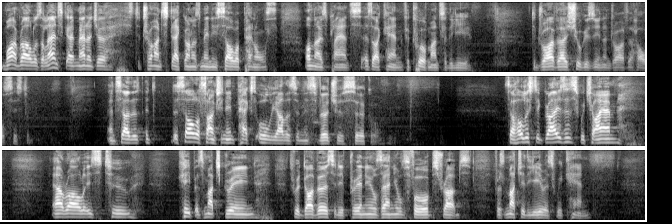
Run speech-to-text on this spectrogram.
my role as a landscape manager is to try and stack on as many solar panels on those plants as I can for 12 months of the year to drive those sugars in and drive the whole system. And so the, it, the solar function impacts all the others in this virtuous circle. So, holistic grazers, which I am, our role is to keep as much green through a diversity of perennials, annuals, forbs, shrubs for as much of the year as we can.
